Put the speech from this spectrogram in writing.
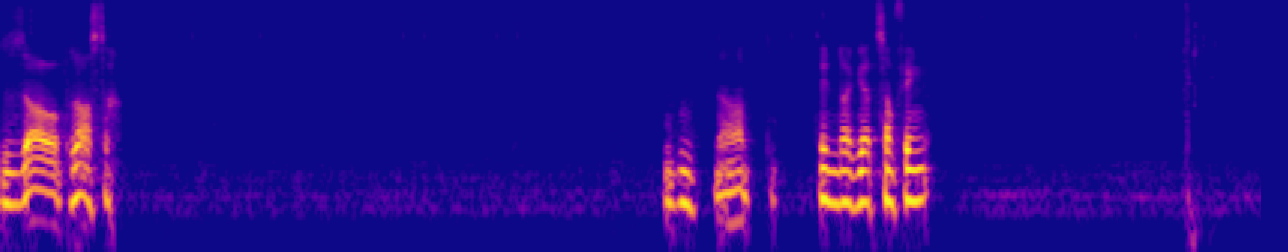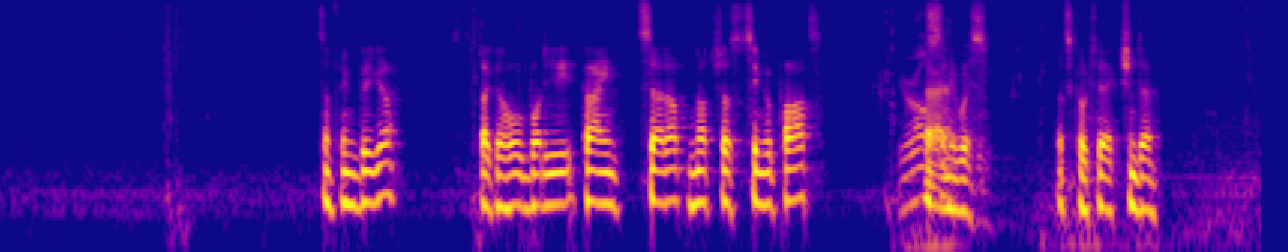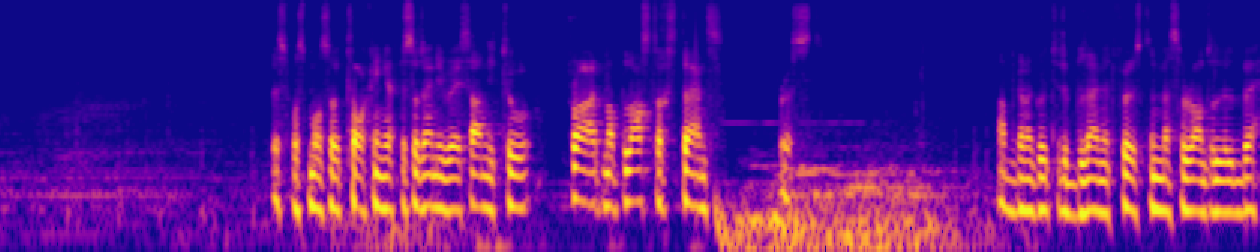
So, plaster. Mm, No, didn't I get something? Something bigger? Like a whole body paint setup, not just single parts? You're all Uh, anyways, let's go to action then. This was more so a talking episode anyways, I need to try out my blaster stance first. I'm gonna go to the planet first and mess around a little bit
